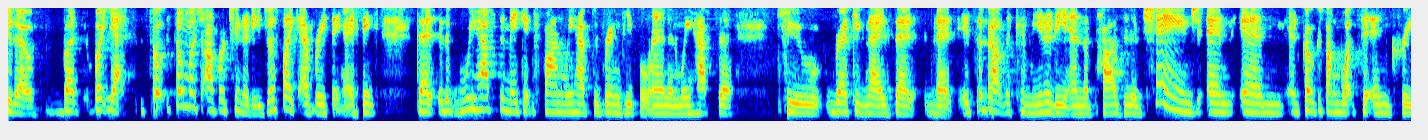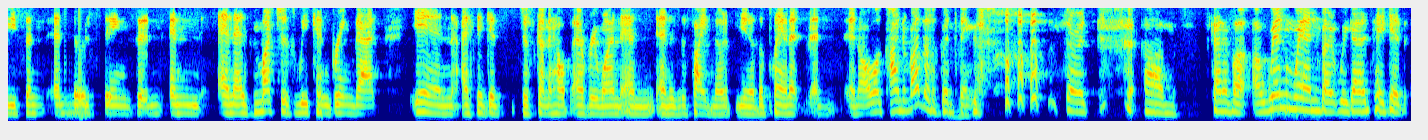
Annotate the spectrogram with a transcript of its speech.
you know, but but yes, so so much opportunity. Just like everything, I think that we have to make it fun. We have to bring people in, and we have to to recognize that that it's about the community and the positive change, and and and focus on what to increase and and those things, and and and as much as we can bring that in, I think it's just going to help everyone. And and as a side note, you know, the planet and and all kind of other good things. so it's um, it's kind of a, a win-win, but we got to take it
